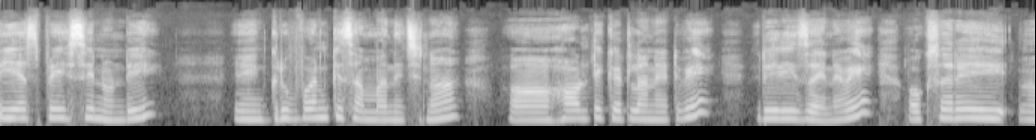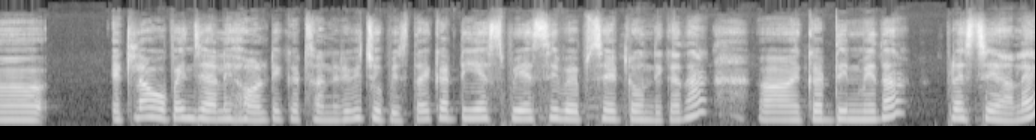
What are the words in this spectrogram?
టీఎస్పీసీ నుండి గ్రూప్ వన్కి సంబంధించిన హాల్ టికెట్లు అనేటివి రిలీజ్ అయినవి. ఒకసారి ఎట్లా ఓపెన్ చేయాలి హాల్ టికెట్స్ అనేటివి చూపిస్తాయి ఇక్కడ టీఎస్పీఎస్సీ వెబ్సైట్ ఉంది కదా ఇక్కడ దీని మీద ప్రెస్ చేయాలి.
